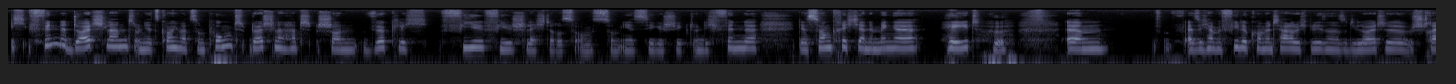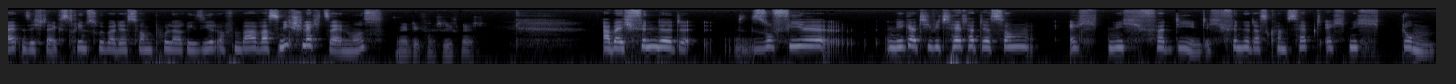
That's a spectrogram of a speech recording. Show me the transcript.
ich finde Deutschland, und jetzt komme ich mal zum Punkt, Deutschland hat schon wirklich viel, viel schlechtere Songs zum ESC geschickt. Und ich finde, der Song kriegt ja eine Menge Hate. ähm, also ich habe mir viele Kommentare durchgelesen, also die Leute streiten sich da extremst drüber, der Song polarisiert offenbar, was nicht schlecht sein muss. Nee, definitiv nicht. Aber ich finde, so viel Negativität hat der Song echt nicht verdient. Ich finde das Konzept echt nicht dumm.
